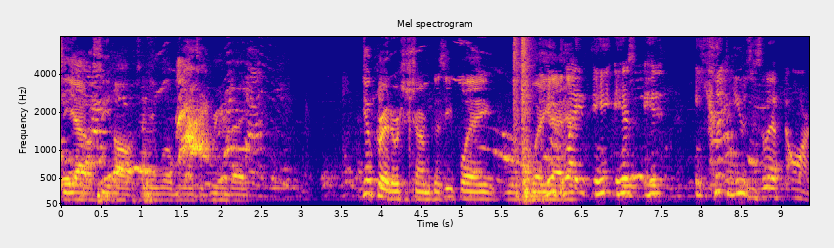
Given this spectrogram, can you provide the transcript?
Seattle Seahawks, and then we'll move into Green Bay. Give credit to Richard Sherman because he played with what he, He had. played. He his, his he couldn't use his left arm.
